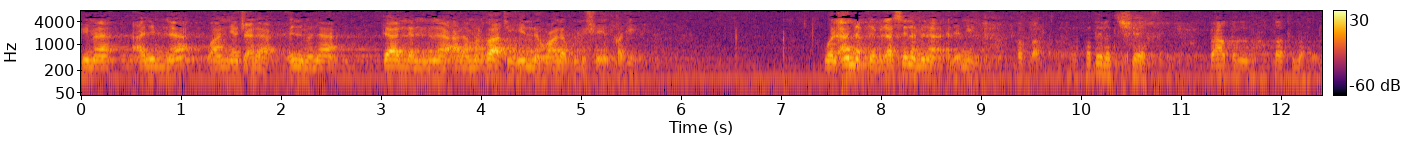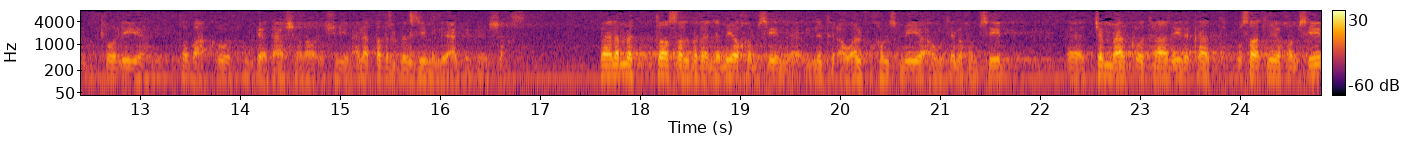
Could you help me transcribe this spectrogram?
بما علمنا وأن يجعل علمنا دالا لنا على مرضاته إنه على كل شيء قدير. والآن نبدأ بالأسئلة من اليمين تفضل. فضيلة الشيخ بعض المحطات البترولية تضع كروت من بعد 10 أو 20 على قدر البنزين اللي يعبي به الشخص. فلما توصل مثلا ل 150 لتر أو 1500 أو 250 آه، تجمع الكروت هذه إذا كانت وصلت 150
